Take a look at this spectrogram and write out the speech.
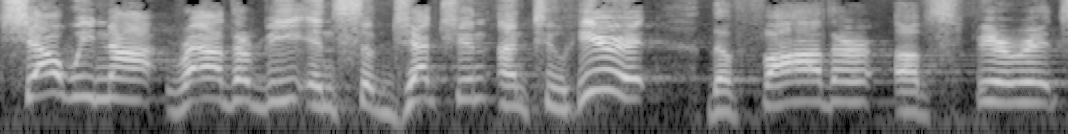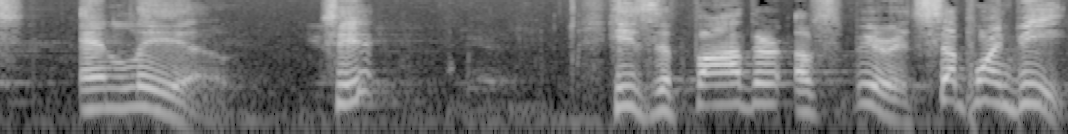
Shall we not rather be in subjection unto hear it, the Father of spirits and live? See it? He's the Father of spirits. Subpoint B,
